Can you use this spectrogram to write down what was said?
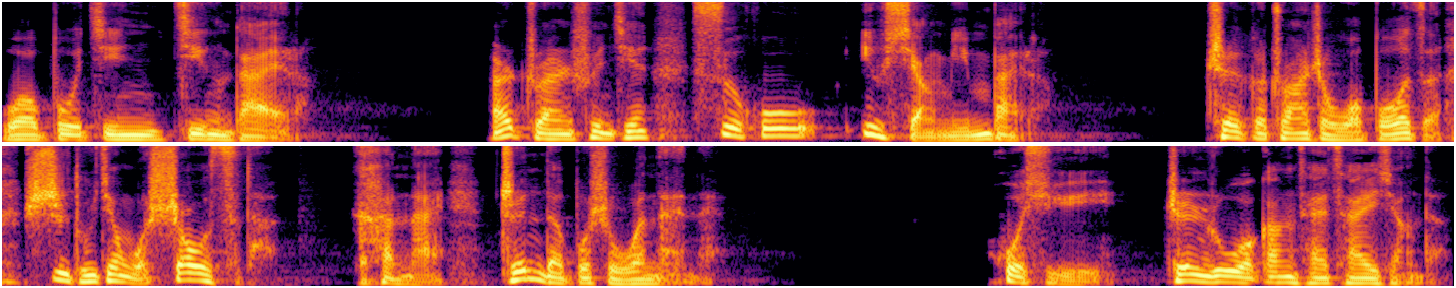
我不禁惊呆了，而转瞬间似乎又想明白了：这个抓着我脖子试图将我烧死的，看来真的不是我奶奶。或许正如我刚才猜想的，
